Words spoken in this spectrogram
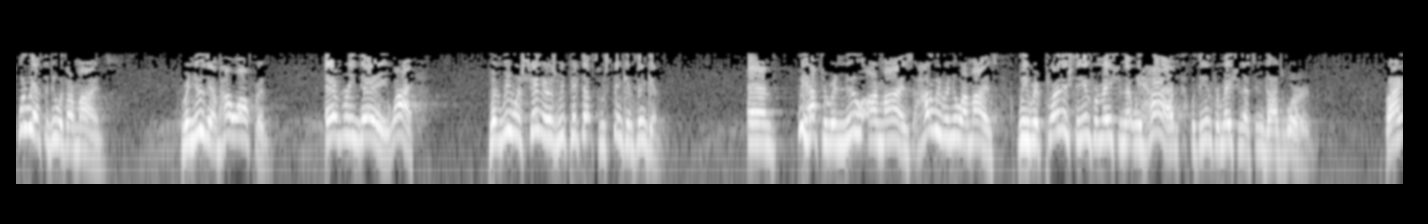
What do we have to do with our minds? Renew them. How often? Every day. Why? When we were sinners, we picked up some stinking thinking. And we have to renew our minds. How do we renew our minds? We replenish the information that we had with the information that's in God's Word. Right?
